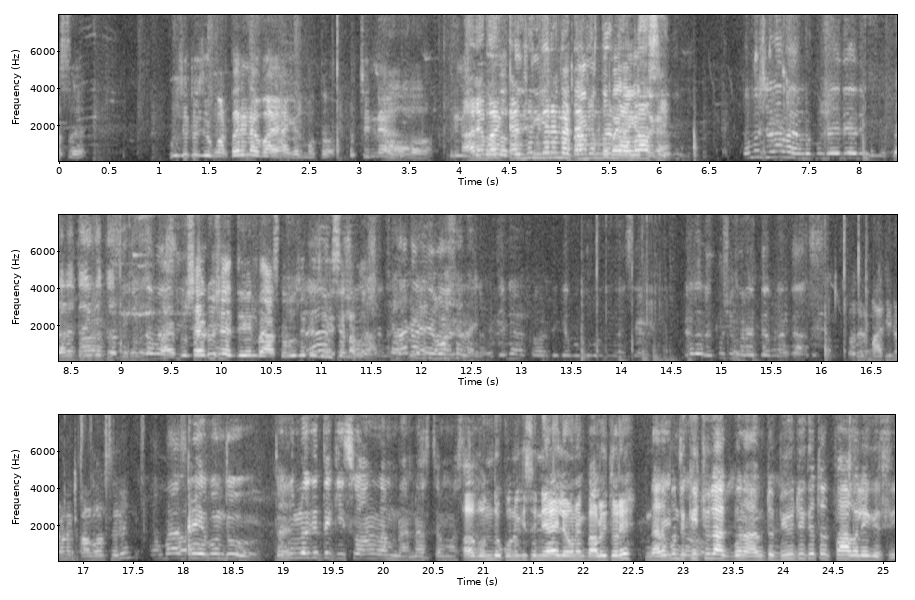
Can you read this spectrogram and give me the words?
আছে। বুঝি টুজি করতারি না ভাই আগের মতো না আরে ভাই টেনশন করেন না টেনশন করেন না আমরা আছি। ভাই পুষাই টুষাই দিন ভাই আজকে বুঝি হয়েছে না থেকে বন্ধু বান্ধব আছে এটা খুশি করে দিতে আপনার কাজ। তোদের মাটিটা অনেক ভালো আছে রে। আরে বন্ধু তোগুলো তো কিছু আনলাম না নাস্তা বন্ধু কোনো কিছু নিয়ে আইলে অনেক ভালোই তো রে। না রে বন্ধু কিছু লাগবে না আমি তো বিউটিকে তো পাগল হয়ে গেছি।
